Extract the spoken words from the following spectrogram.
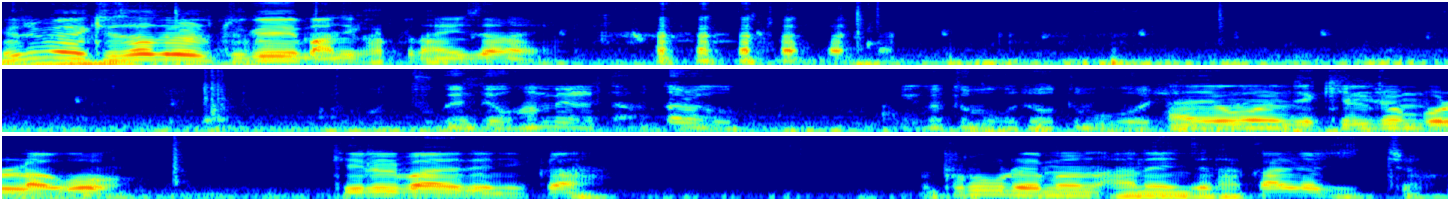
요즘에 기사들 두 개 많이 갖고 다니잖아요. 두 개인데 화면을 따로따로 이것도 보고 저것도 보고 아니, 요거는 이제 길 좀 보려고 길을 봐야 되니까 프로그램은 안에 이제 다 깔려져 있죠.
